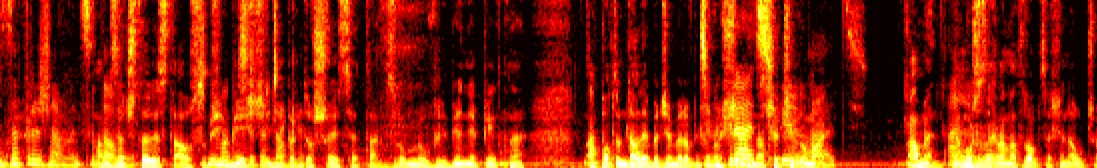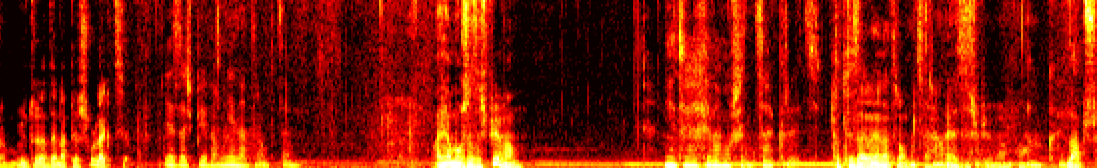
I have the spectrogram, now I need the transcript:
Was zapraszamy. Cudownie. Tam ze 400 osób Nie się się mieści, doczekać. nawet do 600, tak. Zróbmy uwielbienie piękne, a potem dalej będziemy robić Będziemy w kościele grać, na 3 śpiewać. maja. Amen. Ja Ale- może zagram na trąbce, się nauczę. Jutro jadę na pierwszą lekcję. Ja zaśpiewam, nie na trąbce. A ja może zaśpiewam. Nie, to ja chyba muszę zagrać. To ty zagraj na trąbce, Na trąbce. a ja zaśpiewam. O. Okej. Dobrze.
